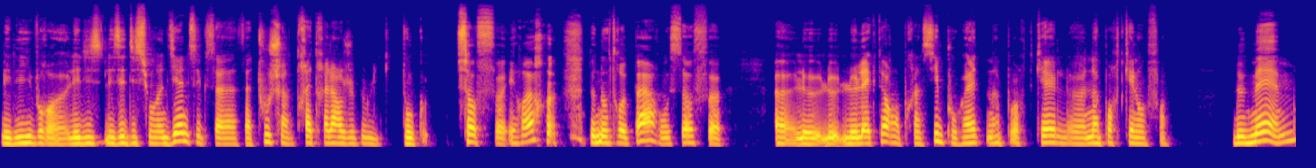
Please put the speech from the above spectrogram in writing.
livres, les, éditions indiennes, c'est que ça, touche un très très large public. Donc sauf erreur de notre part ou sauf le, le, le, lecteur en principe pourrait être n'importe quel enfant. De même,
